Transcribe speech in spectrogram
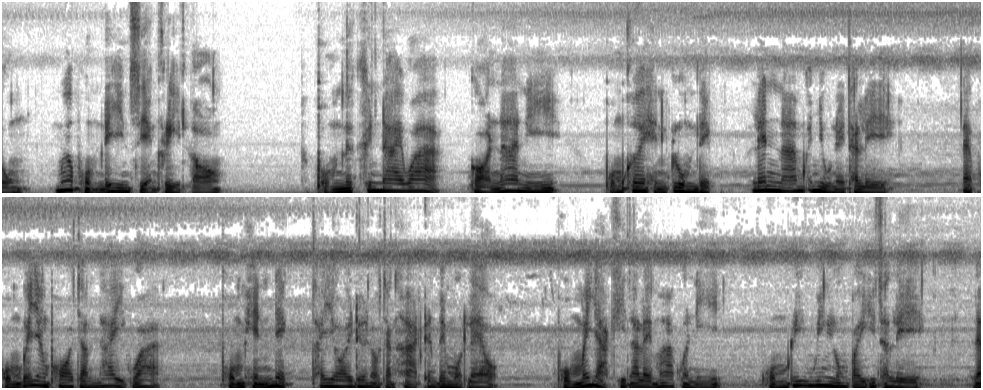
ลง เมื่อผมได้ยินเสียงกรีดร้อง ผมนึกขึ้นได้ว่าก่อนหน้านี้ ผมเคยเห็นกลุ่มเด็กเล่นน้ำกันอยู่ในทะเล แต่ผมก็ยังพอจำได้อีกว่า ผมเห็นเด็กทยอยเดินออกจากหาดกันไปหมดแล้ว ผมไม่อยากคิดอะไรมากกว่านี้ ผมรีบวิ่งลงไปที่ทะเล และ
